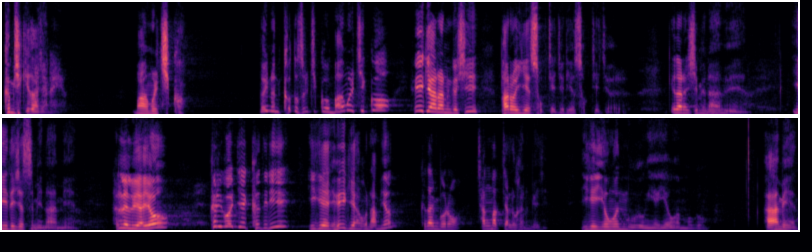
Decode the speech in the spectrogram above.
금식기도 하잖아요. 마음을 짓고 너희는 겉옷을 짓고 마음을 짓고 회개하라는 것이 바로 이게 속죄절이에요. 속죄절. 깨달으시면 아멘. 이해되셨으면 아멘. 할렐루야요. 그리고 이제 그들이 이게 회개하고 나면 그다음에 뭐로 장막잘로 가는 거지. 이게 영원 무궁이에요. 영원 무궁. 아멘.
